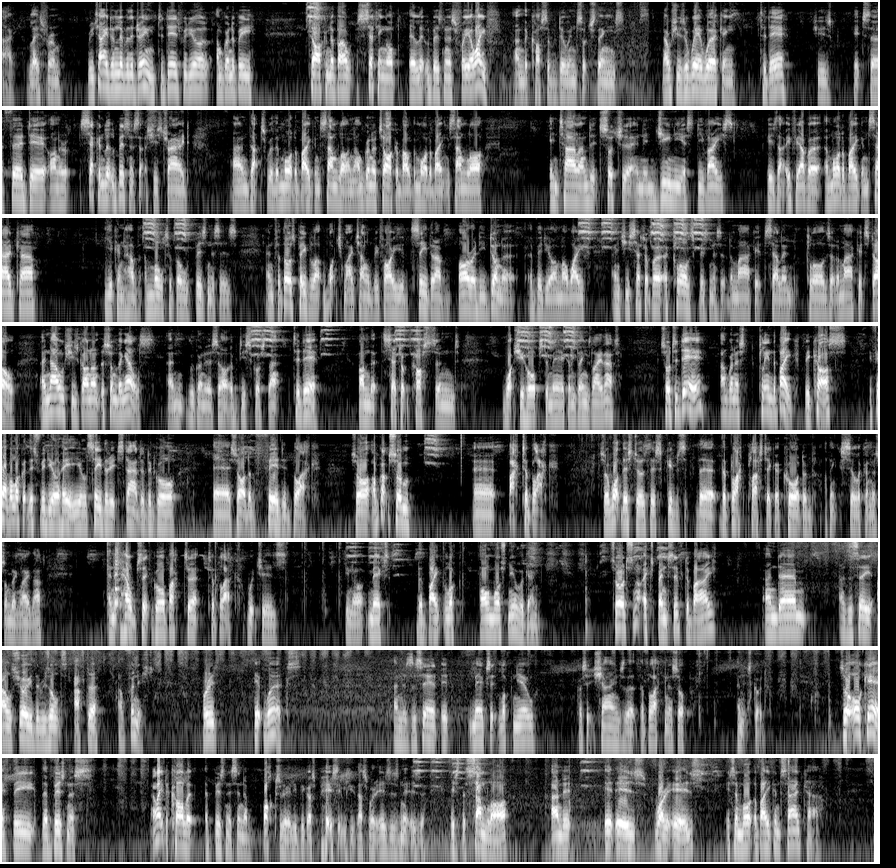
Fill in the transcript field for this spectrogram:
Hi, Les from Retired and Living the Dream. Today's video I'm going to be talking about setting up a little business for your wife and the cost of doing such things. Now she's away working today. She's It's her third day on her second little business that she's tried and that's with a motorbike and Samlaw. And I'm going to talk about the motorbike and Samlaw in Thailand. It's such a, an ingenious device is that if you have a, a motorbike and sidecar you can have multiple businesses and for those people that watch my channel before you'd see that I've already done a, a video on my wife and she set up a, a, clothes business at the market selling clothes at a market stall and now she's gone on to something else and we're going to sort of discuss that today on the setup costs and what she hopes to make and things like that. So today I'm going to clean the bike because if you have a look at this video here you'll see that it started to go uh, sort of faded black. So I've got some uh, back to black. So what this does this gives the the black plastic a coat of I think silicon or something like that. And it helps it go back to, to black which is you know makes the bike look almost new again. So it's not expensive to buy. And um, as I say I'll show you the results after I've finished. But it it works. And as I say it, makes it look new because it shines the, the blackness up and it's good. So okay the the business. I like to call it a business in a box really because basically that's what it is isn't it? Is a it's the Samlaw and it it is what it is. It's a motorbike and sidecar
